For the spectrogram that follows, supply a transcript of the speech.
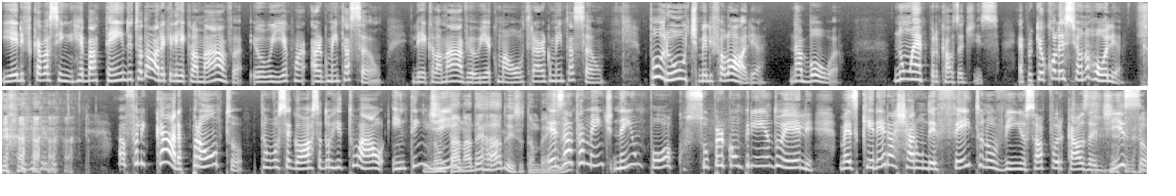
E ele ficava assim, rebatendo, e toda hora que ele reclamava, eu ia com a argumentação. Ele reclamava, eu ia com uma outra argumentação. Por último, ele falou: olha, na boa, não é por causa disso. É porque eu coleciono rolha. eu falei, cara, pronto. Então você gosta do ritual. Entendi. Não tá nada errado isso também. né? Exatamente, nem um pouco. Super compreendo ele. Mas querer achar um defeito no vinho só por causa disso,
